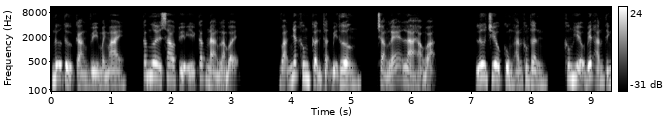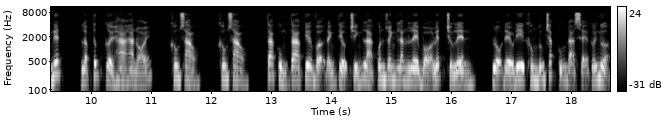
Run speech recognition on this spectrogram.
nữ tử càng vì mảnh mai, các ngươi sao tùy ý các nàng làm vậy. Vạn nhất không cẩn thận bị thương, chẳng lẽ là hảo ngoạn. Lư chiêu cùng hắn không thân, không hiểu biết hắn tính nết, lập tức cười ha ha nói, không sao, không sao, ta cùng ta kia vợ đánh tiểu chính là quân doanh lăn lê bò lết trường lên, lộ đều đi không vững chắc cũng đã sẽ cưới ngựa.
